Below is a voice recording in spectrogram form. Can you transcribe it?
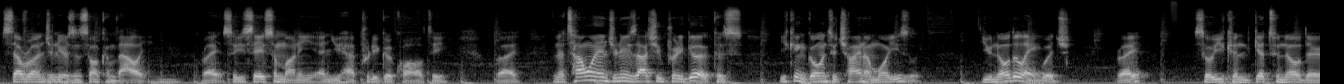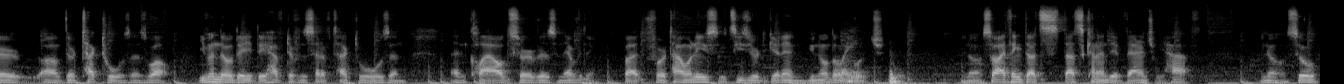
several engineers in Silicon Valley, right? So you save some money and you have pretty good quality, right? And the Taiwan engineer is actually pretty good because you can go into China more easily. You know the language, right? So you can get to know their uh, their tech tools as well, even though they, they have different set of tech tools and, and cloud service and everything. But for Taiwanese, it's easier to get in. You know the language, you know. So I think that's that's kind of the advantage we have, you know. So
